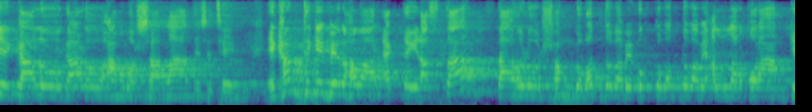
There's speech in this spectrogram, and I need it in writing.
যে কালো, গাঢ় অমাবস্যার রাত এসেছে, এখান থেকে বের হওয়ার একটাই রাস্তা, তা হলো সংঘবদ্ধভাবে ঐক্যবদ্ধভাবে আল্লাহর কোরআনকে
